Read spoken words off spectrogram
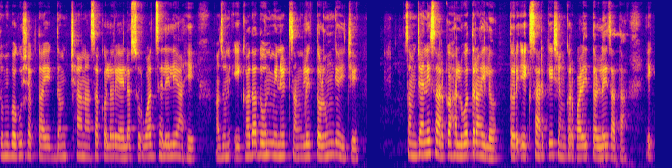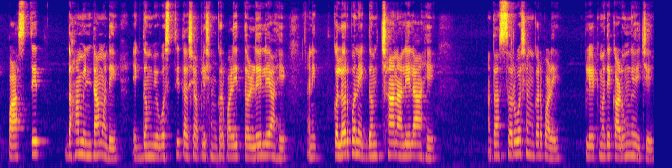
तुम्ही बघू शकता एकदम छान असा कलर यायला सुरुवात झालेली आहे. अजून एखादा दोन मिनिट चांगले तळून घ्यायचे. चमच्याने सारखं हलवत राहिलं तर एकसारखे शंकरपाळे तळले जाता एक पाच ते दहा मिनटामध्ये एकदम व्यवस्थित असे आपले शंकरपाळे तळलेले आहे आणि कलर पण एकदम छान आलेला आहे. आता सर्व शंकरपाळे प्लेटमध्ये काढून घ्यायचे.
